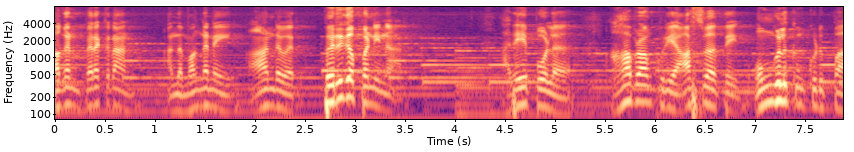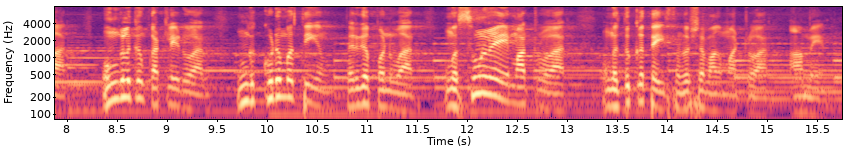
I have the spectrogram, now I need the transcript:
மகன் பிறக்கிறான். அந்த மகனை ஆண்டவர் பெருக பண்ணினார். அதே போல ஆபிரகாமுக்குரிய ஆசீர்வாதத்தை உங்களுக்கும் கொடுப்பார். உங்களுக்கும் கட்டளையிடுவார். உங்கள் குடும்பத்தையும் பெருக பண்ணுவார். உங்கள் சூழ்நிலையை மாற்றுவார். உங்கள் துக்கத்தை சந்தோஷமாக மாற்றுவார். ஆமேன்.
